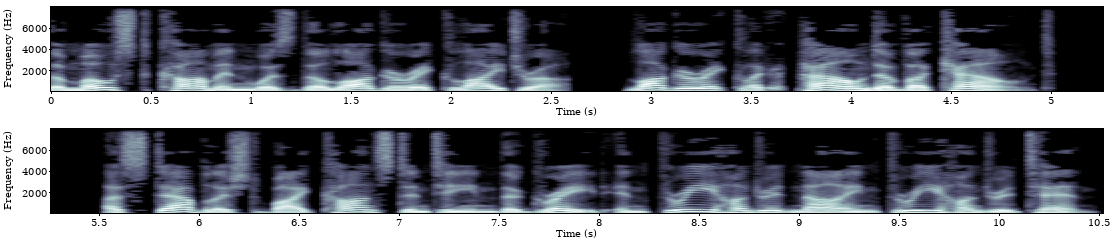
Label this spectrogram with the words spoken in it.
The most common was the logaric litra, logaric pound of account, established by Constantine the Great in 309 310.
